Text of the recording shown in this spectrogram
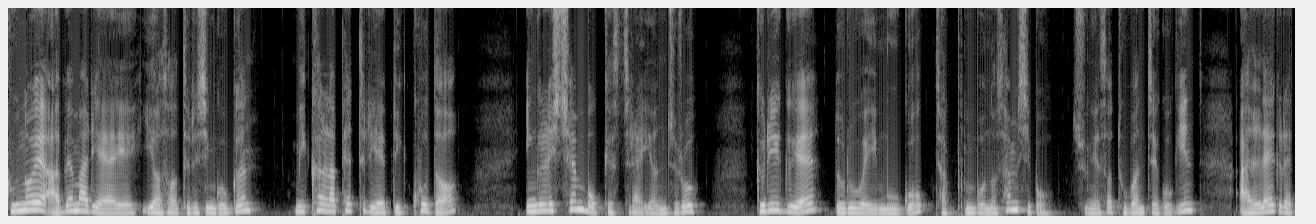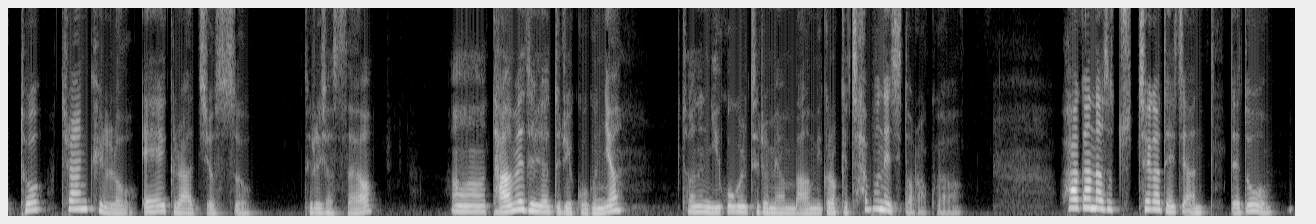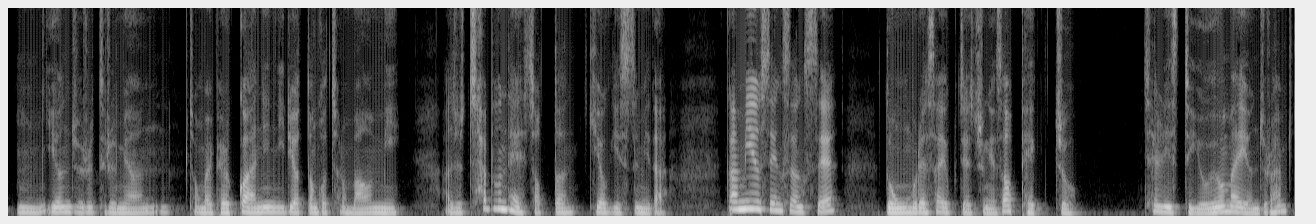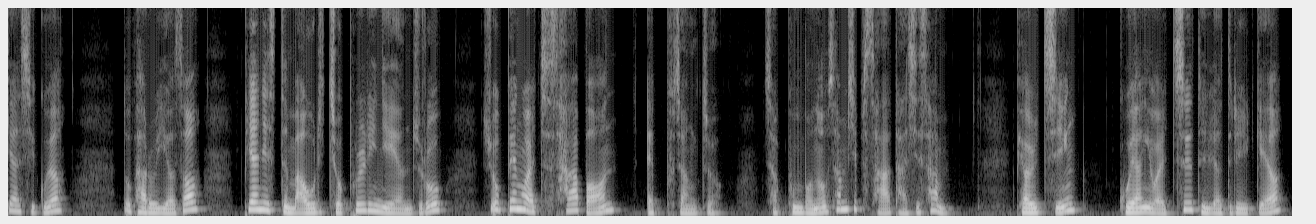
구노의 아베 마리아에 이어서 들으신 곡은 미칼라 페트리의 리코더, 잉글리시 챔버 오케스트라의 연주로 그리그의 노르웨이 무곡 작품 번호 35 중에서 두 번째 곡인 Allegretto tranquillo e grazioso 들으셨어요? 어, 다음에 들려드릴 곡은요. 저는 이 곡을 들으면 마음이 그렇게 차분해지더라고요. 화가 나서 주체가 되지 않을 때도 음, 이 연주를 들으면 정말 별거 아닌 일이었던 것처럼 마음이 아주 차분해졌던 기억이 있습니다. 까미유 생상스의 동물의 사육제 중에서 백조 첼리스트 요요마의 연주를 함께 하시고요. 또 바로 이어서 피아니스트 마우리치오 폴리니의 연주로 쇼팽 왈츠 4번 F장조 작품 번호 34-3 별칭 고양이 왈츠 들려드릴게요.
